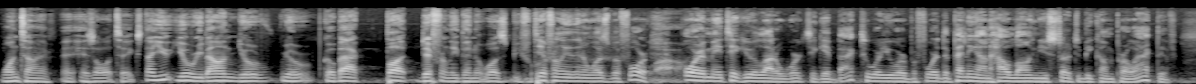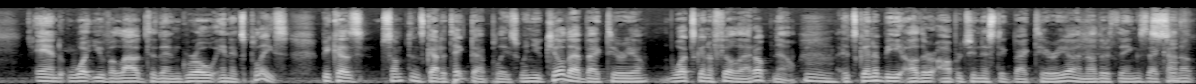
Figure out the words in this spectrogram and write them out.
One time is all it takes. Now you you'll rebound. You'll you'll go back, but differently than it was before. differently than it was before. Wow. Or it may take you a lot of work to get back to where you were before, depending on how long you start to become proactive. And what you've allowed to then grow in its place because something's got to take that place when you kill that bacteria what's going to fill that up now Hmm. it's going to be other opportunistic bacteria and other things that So kind of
